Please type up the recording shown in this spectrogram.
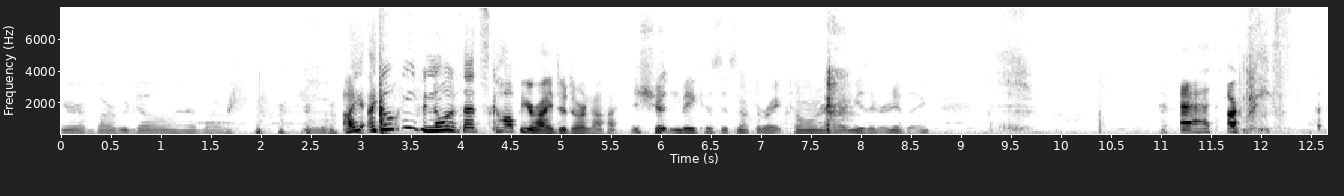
You're a Barbie doll and a Barbie. I I don't even know if that's copyrighted or not. it shouldn't be because it's not the right tone or right music or anything. at our place.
